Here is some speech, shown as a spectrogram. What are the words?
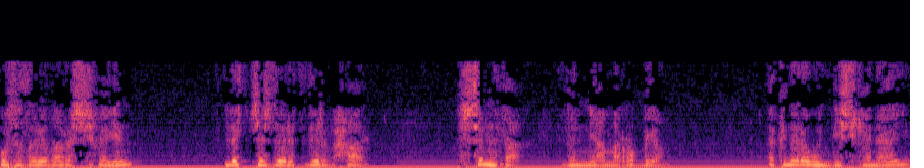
وتضريض رشفين لتجزر تدير البحار سنفع ذا النعمة الربية أكن رون ديس كناي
